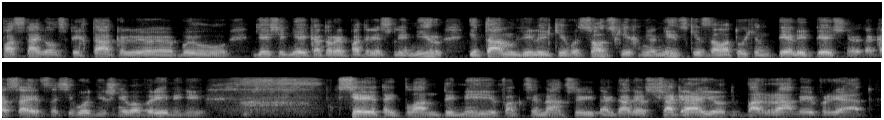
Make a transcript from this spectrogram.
поставил спектакль, э, был 10 дней, которые потрясли мир, и там великий Высоцкий, Хмельницкий, Золотухин пели песню. Это касается сегодняшнего времени всей этой пандемии, вакцинации и так далее. Шагают бараны в ряд –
